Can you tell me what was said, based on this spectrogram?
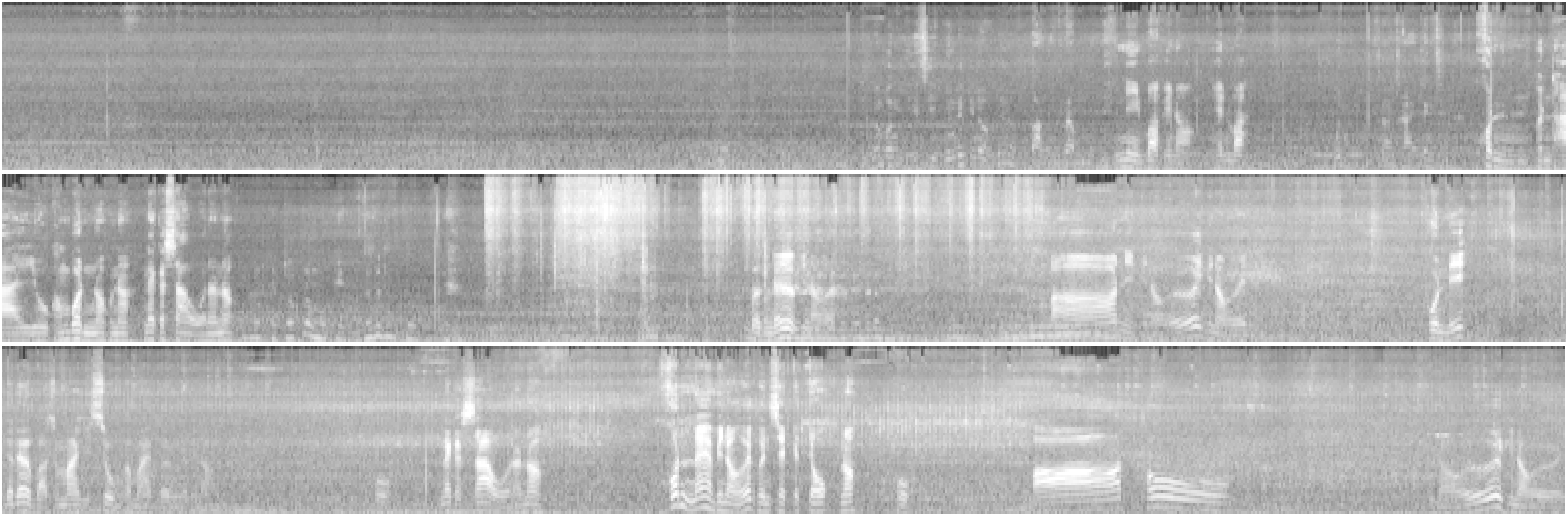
แล้วบางอีกสี่พื้นได้พี่น้องเด้อ บังแบบนี่บ่พี่น้องเห็นบ่วุ่นสาชายจังสินะคนเพิ่นทายอยู่ข้างบนเนาะพุ่นเนาะในกระเสาอันนั้นเนาะมุดกระจกแล้วมุดปิดทุกทุกทุกเบิ่งเด้อพี่น้องเอ้ยอ๋อนี่พี่น้องเอ้ยพี่น้องเอ้ยพุ่นดิเด้อเด้อบาวสมาสิซูมเข้ามาให้เบิ่งเด้อพี่น้องโอ้ในกระเศร้านั่นเนาะคนแน่พี่น้องเอ้ยเพิ่นเสร็จกระจกเนาะ โอ้ปาโทพี่น้องเอ้ย พี่น้องเอ้ย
